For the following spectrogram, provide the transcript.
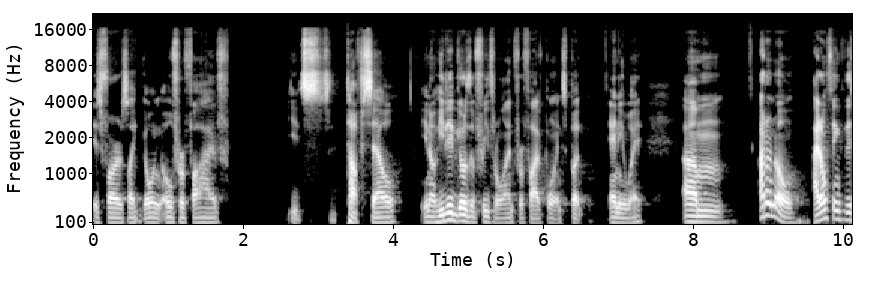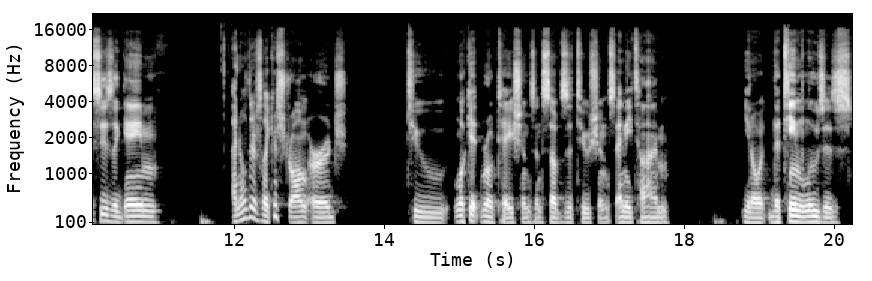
as far as like going over five. It's tough sell. You know, he did go to the free throw line for five points, but anyway. Um, I don't know. I don't think this is a game. I know there's like a strong urge to look at rotations and substitutions anytime you know the team loses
